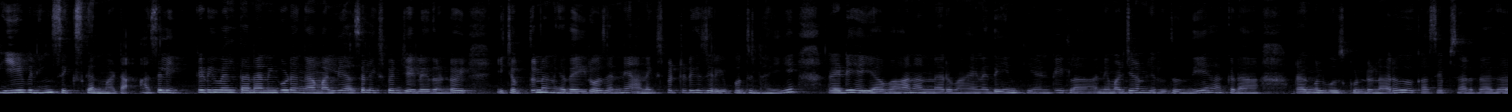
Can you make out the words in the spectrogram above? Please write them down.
ఈవినింగ్ సిక్స్కి అనమాట అసలు ఇక్కడికి వెళ్తానని కూడా ఇంకా మళ్ళీ అసలు ఎక్స్పెక్ట్ చేయలేదండో ఈ చెప్తున్నాను కదా ఈరోజు అన్నీ అన్ఎక్స్పెక్టెడ్గా జరిగిపోతున్నాయి. రెడీ అయ్యావా అని అన్నారు. ఆయన దేనికి అంటే ఇట్లా నిమజ్జనం జరుగుతుంది. అక్కడ రంగులు పూసుకుంటున్నారు. కాసేపు సరదాగా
